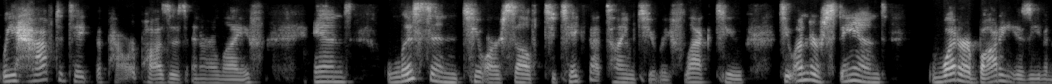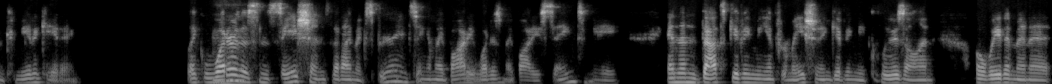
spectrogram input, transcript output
we have to take the power pauses in our life and listen to ourselves to take that time to reflect, to to understand what our body is even communicating like, what are hmm the sensations that I'm experiencing in my body? What is my body saying to me? And then that's giving me information and giving me clues on, oh, wait a minute,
